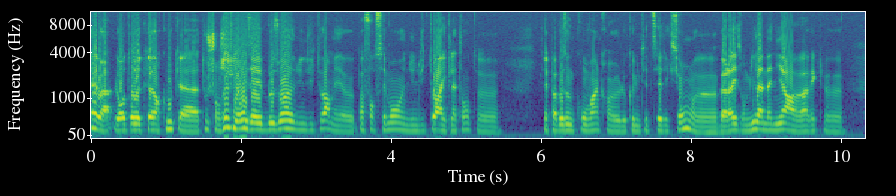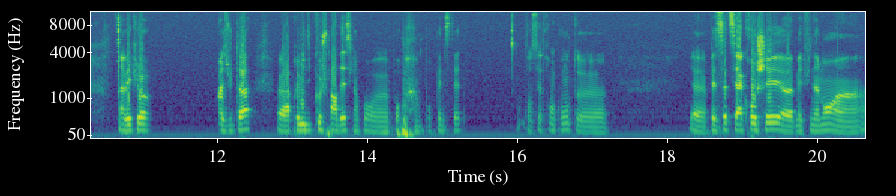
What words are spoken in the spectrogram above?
Et voilà, le retour de Connor Cook a tout changé. Finalement, ils avaient besoin d'une victoire, mais euh, pas forcément d'une victoire éclatante. Euh, il n'y avait pas besoin de convaincre euh, le comité de sélection. Bah là, ils ont mis la manière avec le, résultat. Après-midi cauchemardesque hein, pour, pour, pour Penn State. Dans cette rencontre, Penn State s'est accroché, mais finalement,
